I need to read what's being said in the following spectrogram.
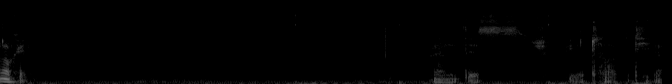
Okay. And this should be the target here.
